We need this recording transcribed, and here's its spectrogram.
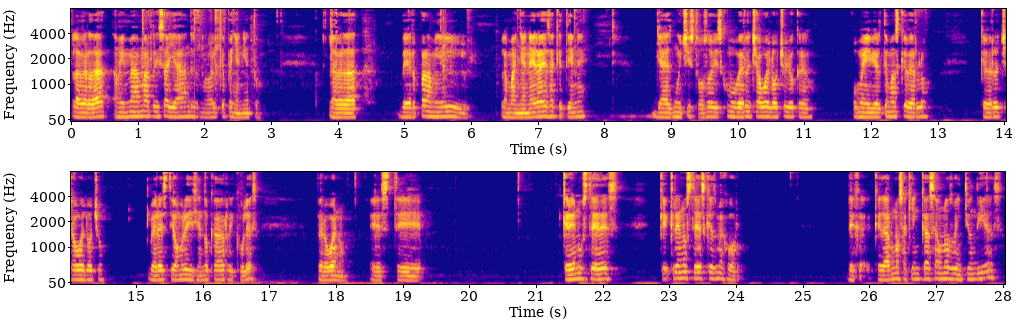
la verdad a mí me da más risa ya Andrés Manuel que Peña Nieto. La verdad, ver para mí la mañanera esa que tiene ya es muy chistoso y es como ver el Chavo del 8, yo creo. O me divierte más que verlo, que ver el Chavo del 8. Ver a este hombre diciendo cada ridiculez. Pero bueno, este. ¿Creen ustedes? ¿Qué creen ustedes que es mejor? ¿Quedarnos aquí en casa unos 21 días?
